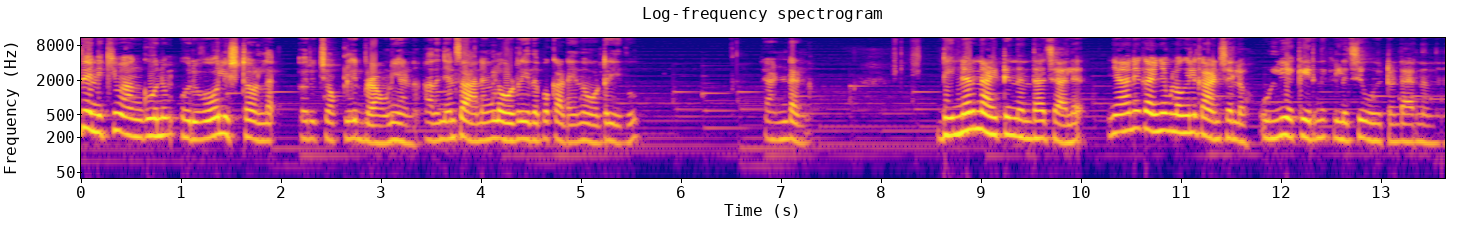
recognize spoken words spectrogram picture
ഇതെനിക്കും അങ്കുവിനും ഒരുപോലെ ഇഷ്ടമുള്ള ഒരു ചോക്ലേറ്റ് ബ്രൗണിയാണ് അത് ഞാൻ സാധനങ്ങൾ ഓർഡർ ചെയ്തപ്പോൾ കടയിൽ നിന്ന് ഓർഡർ ചെയ്തു. രണ്ടെണ്ണം. ഡിന്നറിനായിട്ട് ഇന്ന് എന്താ വെച്ചാൽ ഞാൻ കഴിഞ്ഞ വ്ളോഗിൽ കാണിച്ചല്ലോ ഉള്ളിയൊക്കെ ഇരുന്ന് കിളിച്ച് പോയിട്ടുണ്ടായിരുന്നെന്ന്.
